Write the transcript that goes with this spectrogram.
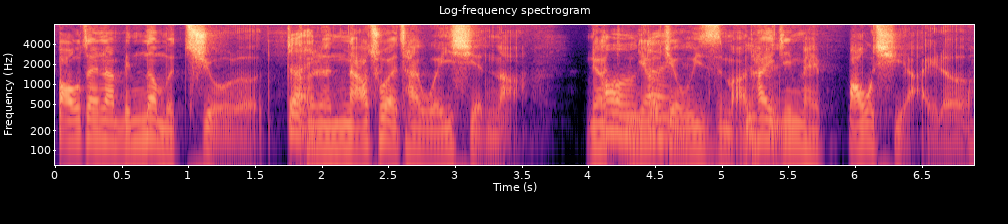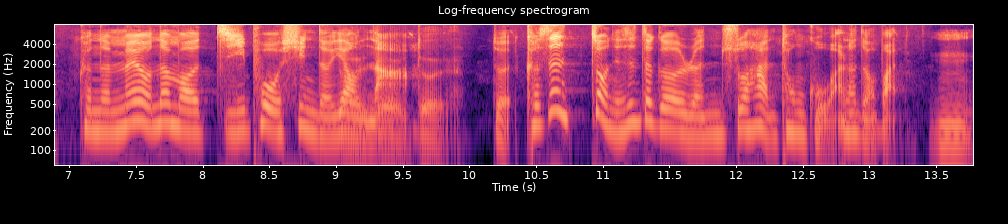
包在那边那么久了，对，可能拿出来才危险啦。了、哦、了解我意思吗？他已经没包起来了，可能没有那么急迫性的要拿。对对，对，可是重点是这个人说他很痛苦啊，那怎么办？嗯，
